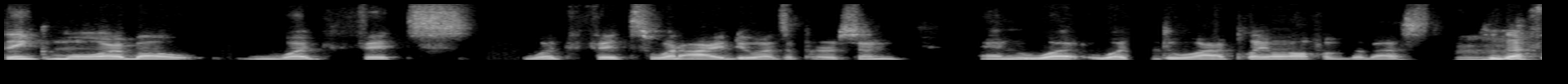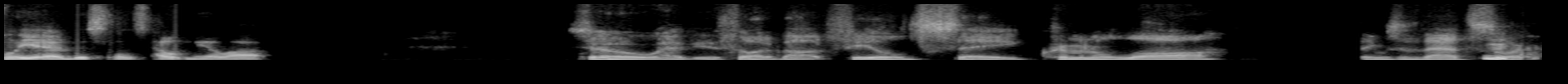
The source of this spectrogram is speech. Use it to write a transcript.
think more about what fits what fits what I do as a person and what what do I play off of the best. Mm-hmm. So definitely, yeah, this has helped me a lot. So, have you thought about fields, say criminal law, things of that mm. sort?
